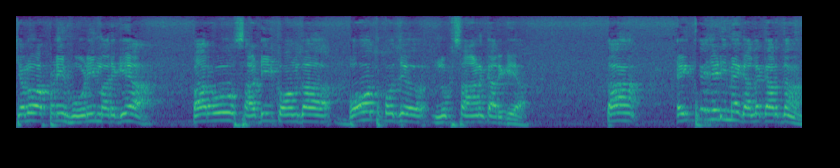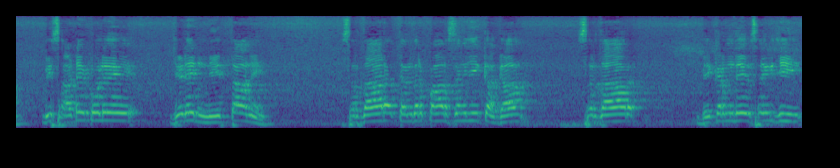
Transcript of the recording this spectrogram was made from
ਚਲੋ ਆਪਣੀ ਹੋਣੀ ਮਰ ਗਿਆ, ਪਰ ਉਹ ਸਾਡੀ ਕੌਮ ਦਾ ਬਹੁਤ ਕੁਝ ਨੁਕਸਾਨ ਕਰ ਗਿਆ। ਤਾਂ ਇੱਥੇ ਜਿਹੜੀ ਮੈਂ ਗੱਲ ਕਰਦਾ, ਵੀ ਸਾਡੇ ਕੋਲੇ ਜਿਹੜੇ ਨੇਤਾ ਨੇ ਸਰਦਾਰ ਚੰਦਰਪਾਲ ਸਿੰਘ ਜੀ ਘੱਗਾ, ਸਰਦਾਰ ਵਿਕਰਮਦੇਵ ਸਿੰਘ ਜੀ,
